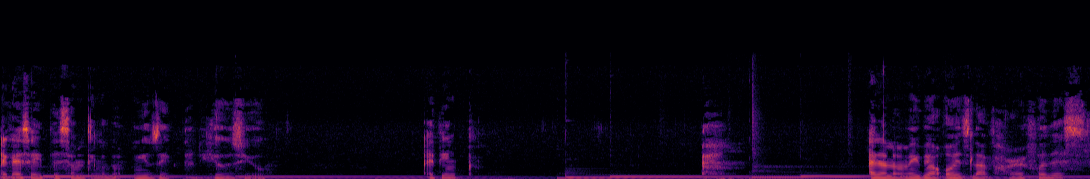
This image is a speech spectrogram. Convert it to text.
Like I said, there's something about music that heals you. I think I don't know, maybe I'll always love her for this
